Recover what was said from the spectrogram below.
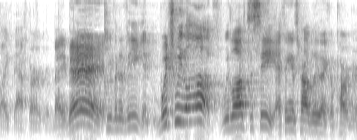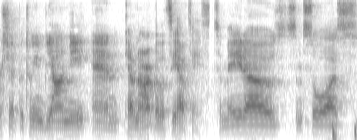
bite that burger, baby. Keeping it vegan, which we love. We love to see. I think it's probably like a partnership between Beyond Meat and Kevin Hart, but let's see how it tastes. Tomatoes, some sauce,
